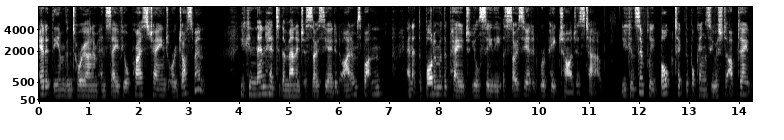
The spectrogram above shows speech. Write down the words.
edit the inventory item and save your price change or adjustment. You can then head to the Manage Associated Items button and at the bottom of the page you'll see the Associated Repeat Charges tab. You can simply bulk tick the bookings you wish to update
